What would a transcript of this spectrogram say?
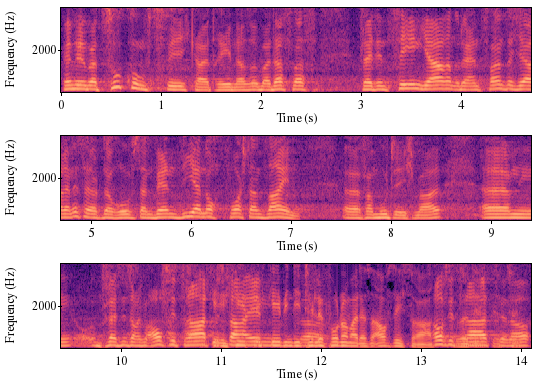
Wenn wir über Zukunftsfähigkeit reden, also über das, was vielleicht in zehn Jahren oder in 20 Jahren ist, Herr Dr. Rufs, dann werden Sie ja noch Vorstand sein äh, vermute ich mal. Ähm, und vielleicht sind Sie auch im Aufsichtsrat bis ich, dahin. Ich, ich gebe Ihnen die ja. Telefonnummer des Aufsichtsrats. Aufsichtsrats, also, genau.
